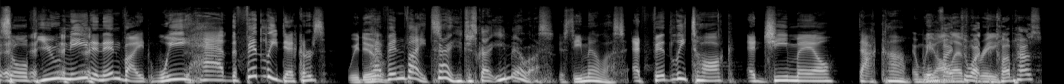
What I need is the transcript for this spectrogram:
So if you need an invite, we have the Fiddly Dickers. We do. have invites. Yeah, you just got to email us. Just email us at fiddlytalk at gmail.com. and we all have to what? three. The clubhouse?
